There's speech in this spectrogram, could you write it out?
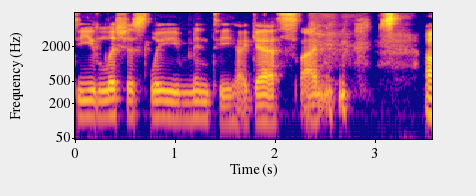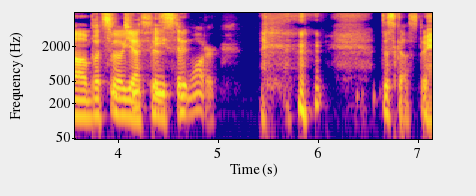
Deliciously minty, I guess. I mean, Um, but so yes, his, and water. disgusting.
